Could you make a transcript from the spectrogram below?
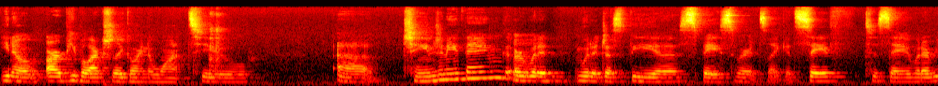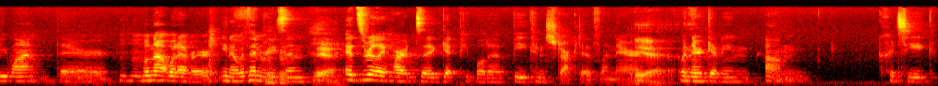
you know, are people actually going to want to uh, change anything, or would it would it just be a space where it's like it's safe to say whatever you want there? Mhm. Well, not whatever, you know, within reason. Yeah. It's really hard to get people to be constructive when they're Yeah. when they're giving um, critique.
